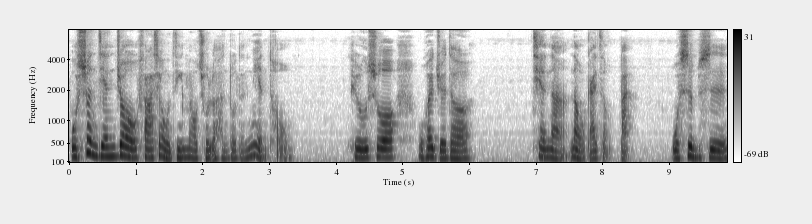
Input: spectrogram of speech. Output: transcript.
我瞬间就发现我自己冒出了很多的念头，比如说我会觉得，天哪，那我该怎么办？我是不是？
